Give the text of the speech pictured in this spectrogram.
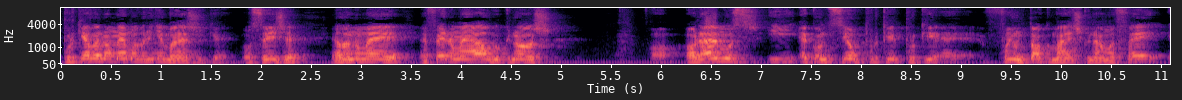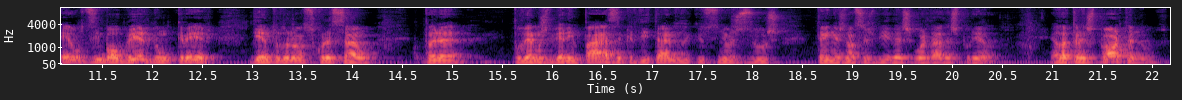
Porque ela não é uma varinha mágica. Ou seja, ela não é, a fé não é algo que nós oramos e aconteceu porque, porque foi um toque mágico. Não, a fé é o desenvolver de um crer dentro do nosso coração para podermos viver em paz, acreditando que o Senhor Jesus tem as nossas vidas guardadas por Ele. Ela transporta-nos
